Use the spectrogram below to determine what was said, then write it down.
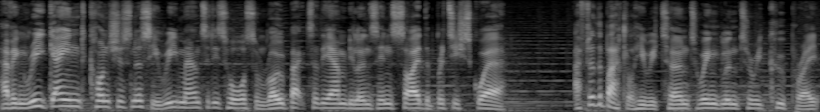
Having regained consciousness, he remounted his horse and rode back to the ambulance inside the British Square. After the battle, he returned to England to recuperate,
